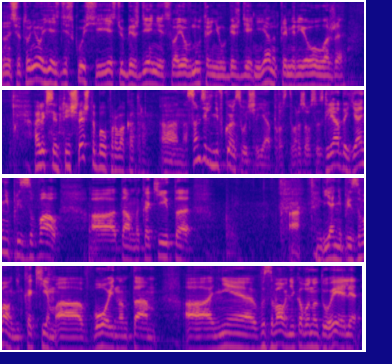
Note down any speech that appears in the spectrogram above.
Значит, у него есть дискуссии, есть убеждение, свое внутреннее убеждение. Я, например, его уважаю. Алексей, ты не считаешь, что был провокатором? А, на самом деле, ни в коем случае я просто выражал свои взгляды. Я не призывал а, там на какие-то... А, я не призывал ни к каким а, войнам там, а, не вызывал никого на дуэли.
